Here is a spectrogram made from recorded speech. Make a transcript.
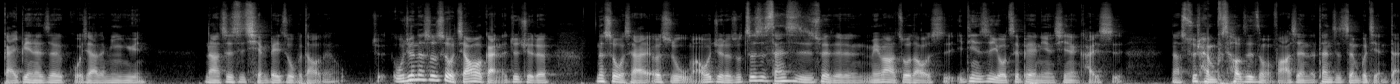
改变了这个国家的命运。那这是前辈做不到的，就我觉得那时候是有骄傲感的，就觉得那时候我才二十五嘛，我觉得说这是三四十岁的人没办法做到的事，一定是由这辈的年轻人开始。那虽然不知道这是怎么发生的，但这真不简单。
